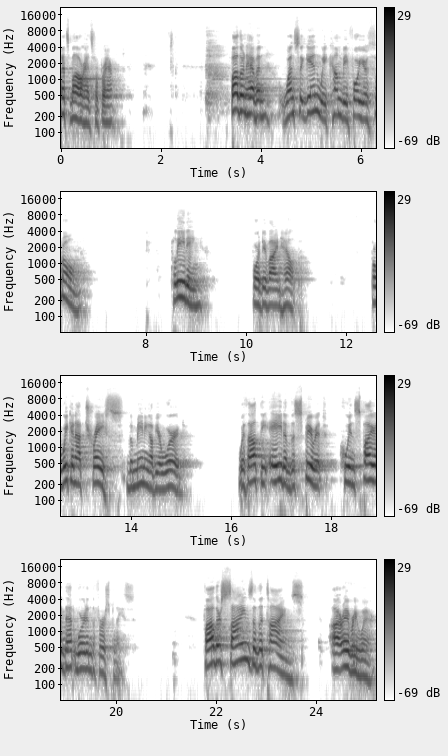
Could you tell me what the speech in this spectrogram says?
Let's bow our heads for prayer. Father in heaven, once again we come before your throne, pleading for divine help. For we cannot trace the meaning of your word without the aid of the Spirit who inspired that word in the first place. Father, signs of the times are everywhere.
